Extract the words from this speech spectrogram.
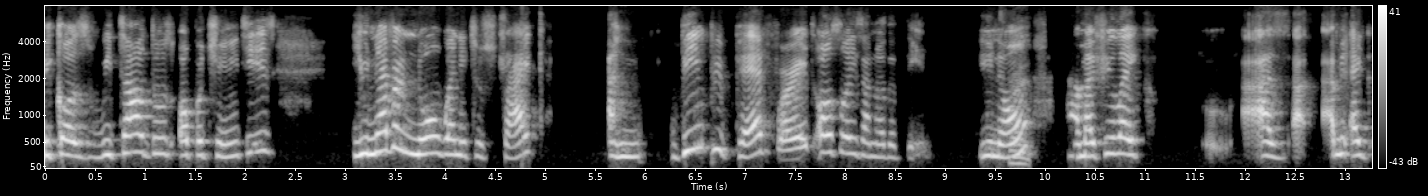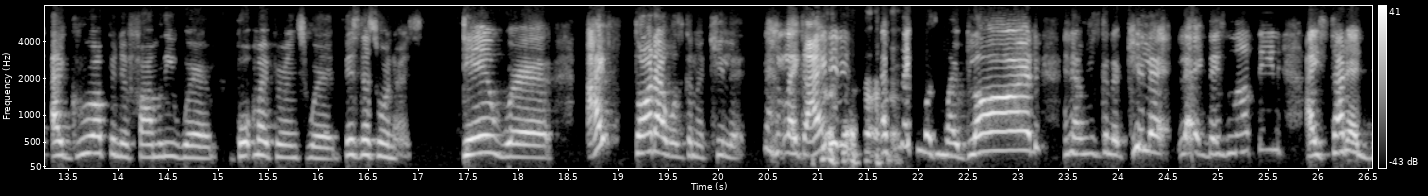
because without those opportunities, you never know when it will strike, and being prepared for it also is another thing. You know, Right. um, I feel like as I, I mean I, I grew up in a family where both my parents were business owners. They were i thought i was gonna kill it. Like i didn't i feel like it was my blood and i was gonna kill it. Like there's nothing. I started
